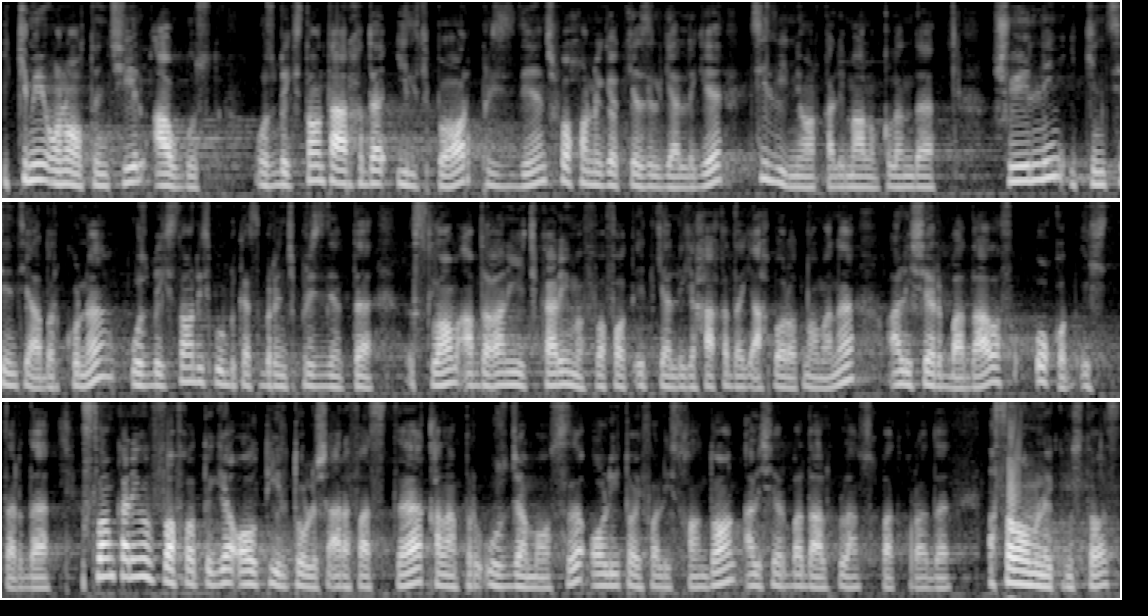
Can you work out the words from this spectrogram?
Ikki ming o'n oltinchi yil avgust. O'zbekiston tarixida ilk bor prezident shifoxonaga o'tkazilganligi televideniye orqali ma'lum qilindi. Shu yilning ikkinchi sentyabr kuni o'zbekiston respublikasi birinchi prezidenti islom abdug'aniyevich karimov vafot etganligi haqidagi axborotnomani alisher badalov o'qib eshittirdi. Islom karimov vafotiga olti yil to'lish arafasida qalampir uz jamoasi oliy toifali suxandon alisher badalov bilan suhbat quradi. Assalomu alaykum ustoz.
